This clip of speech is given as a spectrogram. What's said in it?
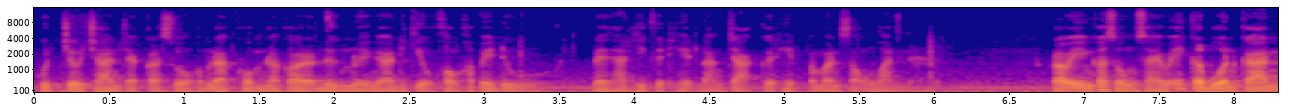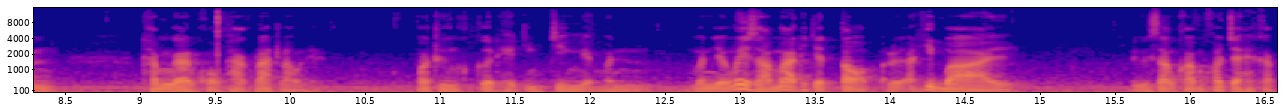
ผู้เชี่ยวชาญจากกระทรวงคมนาคม แล้วก็ดึงหน่วยงานที่เกี่ยวข้องเข้าไปดู ในสถานที่เกิดเหตุหลังจากเกิดเหตุประมาณ 2 วันนะฮะเราเองก็สงสัยว่ากระบวนการทำงานของภาครัฐเราเนี่ยพอถึงเกิดเหตุจริงๆเนี่ยมันมันยังไม่สามารถที่จะตอบหรืออธิบาย หรือสร้างความเข้าใจให้กับ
